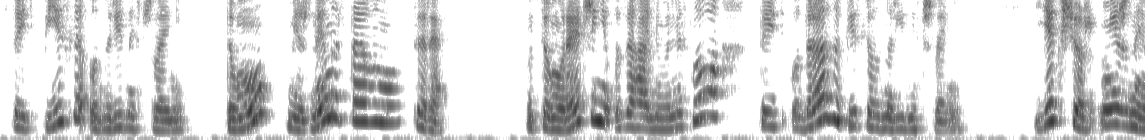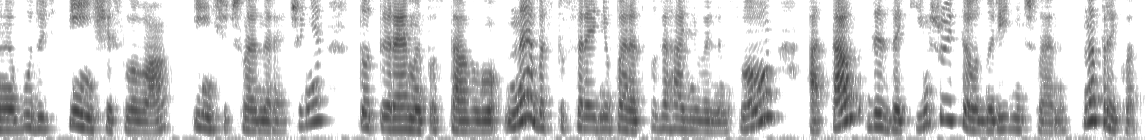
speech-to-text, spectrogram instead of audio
стоїть після однорідних членів, тому між ними ставимо тире. У цьому реченні узагальнювальне слово стоїть одразу після однорідних членів. Якщо ж між ними будуть інші слова, інші члени речення, то тире ми поставимо не безпосередньо перед узагальнювальним словом, а там, де закінчуються однорідні члени. Наприклад,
